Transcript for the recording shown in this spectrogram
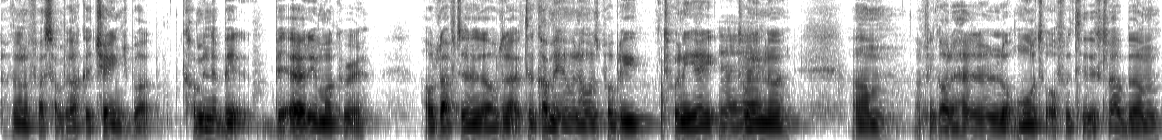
I don't know if that's something I could change, but coming a bit bit early in my career, I would love to. I would like to come in when I was probably 28, Yeah, yeah. 29. Um, I think I would have had a lot more to offer to this club. Um,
